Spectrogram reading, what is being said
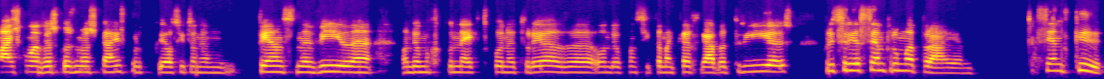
mais que uma vez com os meus cães, porque é o sítio onde eu penso na vida, onde eu me reconecto com a natureza, onde eu consigo também carregar baterias, por isso seria sempre uma praia. Sendo que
